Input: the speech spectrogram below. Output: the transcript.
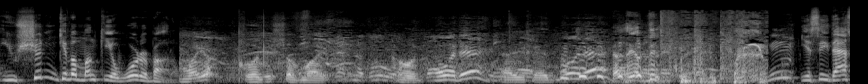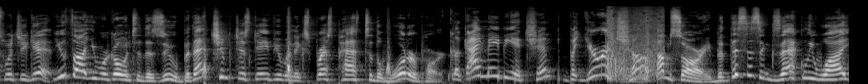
you shouldn't give a monkey a water bottle. You see, that's what you get. You thought you were going to the zoo, but that chimp just gave you an express pass to the water park. Look, I may be a chimp, but you're a chump. I'm sorry, but this is exactly why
